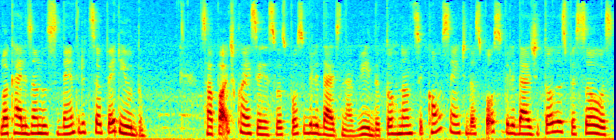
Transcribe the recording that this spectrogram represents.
localizando-se dentro de seu período. Só pode conhecer suas possibilidades na vida tornando-se consciente das possibilidades de todas as pessoas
